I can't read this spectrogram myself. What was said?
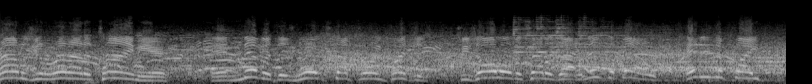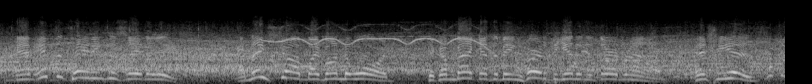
round is going to run out of time here. And never does Ward stop throwing punches. She's all over Salazar, and there's the bell, ending the fight, and entertaining to say the least. A nice job by Vonda Ward to come back after being hurt at the end of the third round. There she is.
